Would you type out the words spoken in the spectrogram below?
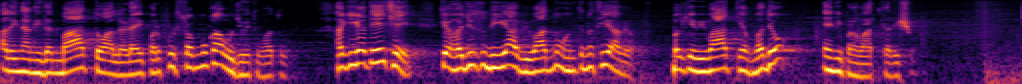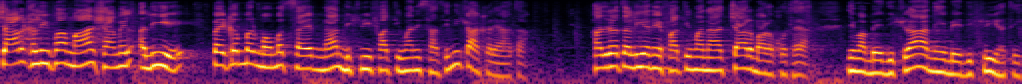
અલીના નિધન બાદ તો આ લડાઈ પર ફૂલસ્ટોપ મુકાવવું જોઈતું હતું. હકીકત એ છે કે હજુ સુધી આ વિવાદનો અંત નથી આવ્યો, બલકે વિવાદ કેમ વધ્યો એની પણ વાત કરીશું. ચાર ખલીફામાં શામેલ અલીએ પૈગંબર મોહમ્મદ સાહેબના દીકરી ફાતિમાની સાથે નિકાહ કર્યા હતા. હજરત અલી અને ફાતિમાના ચાર બાળકો થયા, જેમાં બે દીકરા અને બે દીકરી હતી.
